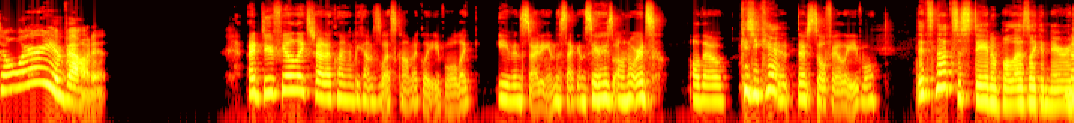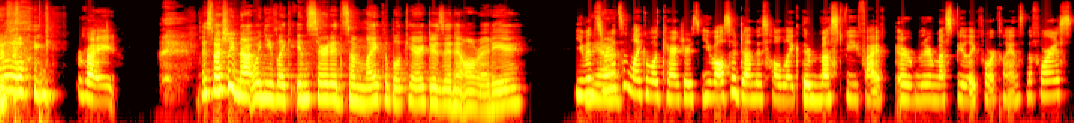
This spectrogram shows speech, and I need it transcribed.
Don't worry about it. I do feel like StratoClan becomes less comically evil, like even starting in the second series onwards. Although Because you can't they're, they're still fairly evil. it's not sustainable as like a narrative No. thing. Right. Especially not when you've like inserted some likable characters in it already. You've inserted Yeah. some likable characters. You've also done this whole like there must be five or there must be like four clans in the forest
